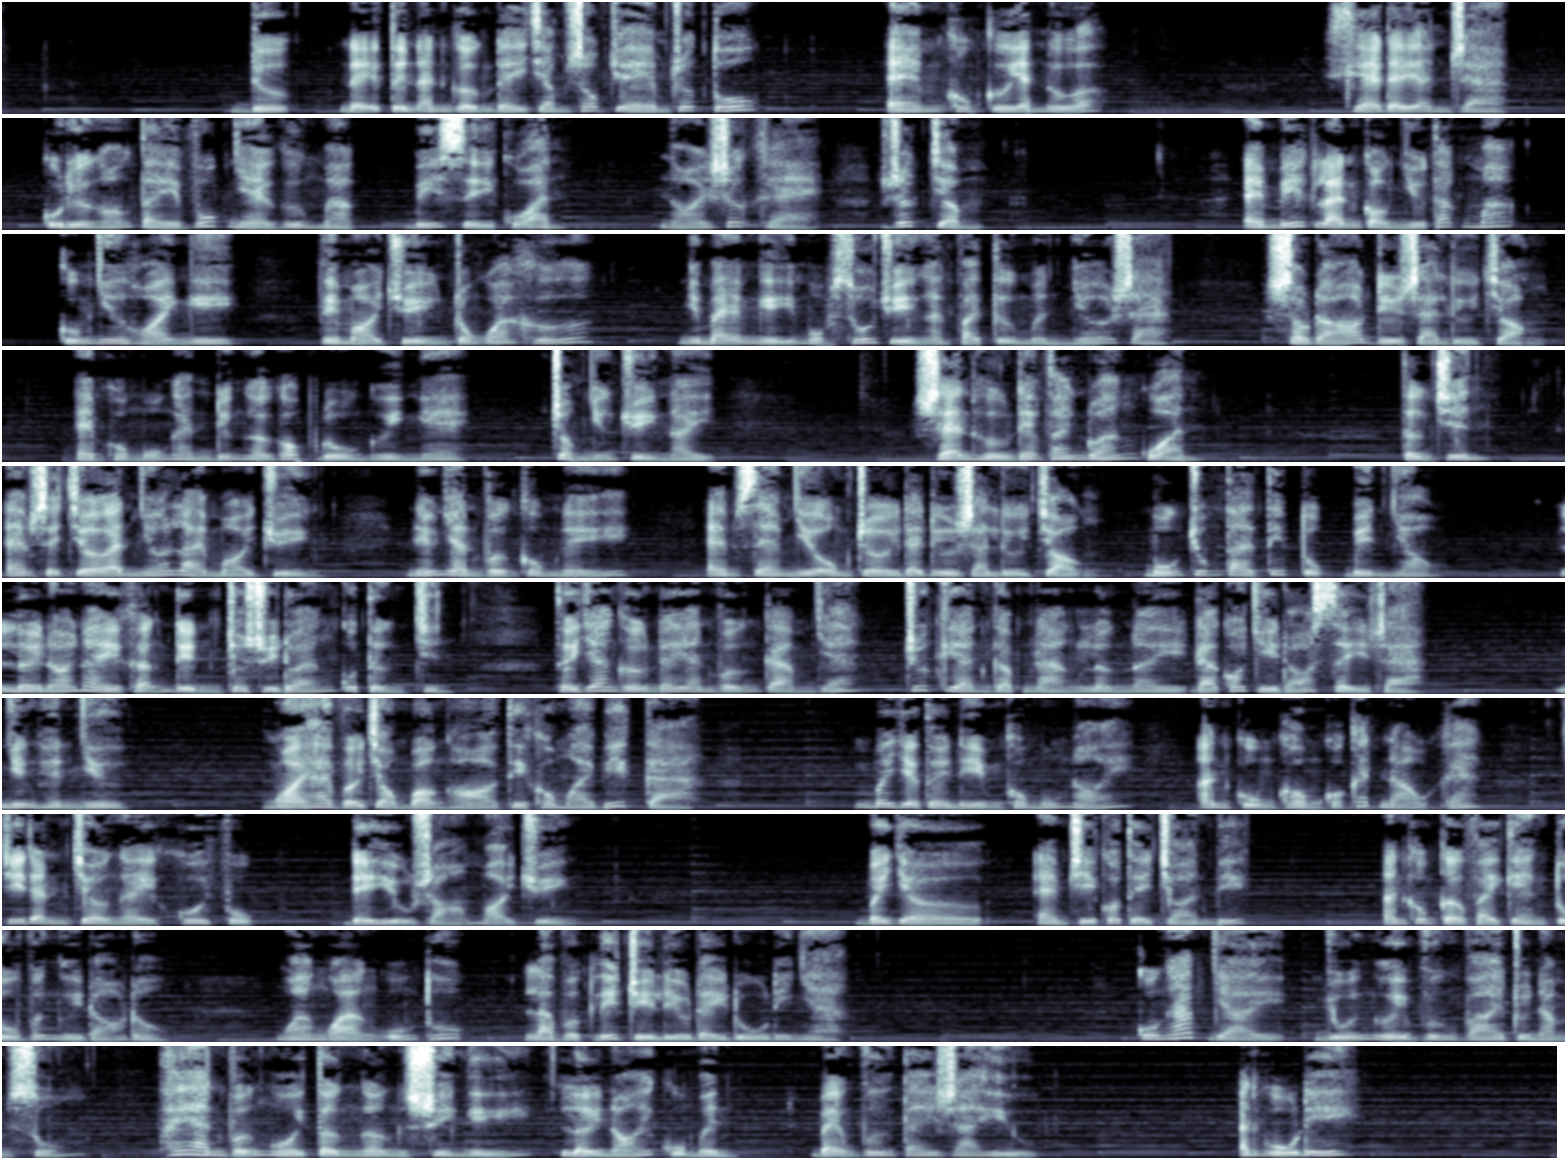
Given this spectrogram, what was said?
Được, nể tình anh gần đây chăm sóc cho em rất tốt Em không cười anh nữa. Khẽ đẩy anh ra Cô đưa ngón tay vuốt nhẹ gương mặt Bí xị của anh Nói rất khẽ, rất chậm. Em biết là anh còn nhiều thắc mắc Cũng như hoài nghi Về mọi chuyện trong quá khứ Nhưng mà em nghĩ một số chuyện anh phải tự mình nhớ ra Sau đó đưa ra lựa chọn. Em không muốn anh đứng ở góc độ người nghe Trong những chuyện này. Sẽ ảnh hưởng đến phán đoán của anh. Tần Trinh Em sẽ chờ anh nhớ lại mọi chuyện. Nếu như anh vẫn không nể, Em xem như ông trời đã đưa ra lựa chọn, Muốn chúng ta tiếp tục bên nhau. Lời nói này khẳng định cho suy đoán của Tần Chinh. Thời gian gần đây anh vẫn cảm giác Trước khi anh gặp nạn lần này đã có gì đó xảy ra. Nhưng hình như, Ngoài hai vợ chồng bọn họ thì không ai biết cả. Bây giờ thời niệm không muốn nói, Anh cũng không có cách nào khác, Chỉ đành chờ ngày khôi phục Để hiểu rõ mọi chuyện. Bây giờ em chỉ có thể cho anh biết anh không cần phải ghen tu với người đó đâu. Ngoan ngoãn uống thuốc Là vật lý trị liệu đầy đủ đi nha. Cô ngáp dài, duỗi người vương vai rồi nằm xuống. Thấy anh vẫn ngồi tần ngần suy nghĩ Lời nói của mình, Bèn vương tay ra hiệu. Anh ngủ đi.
